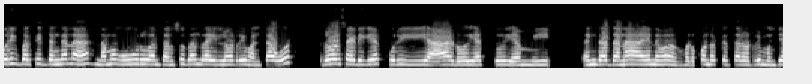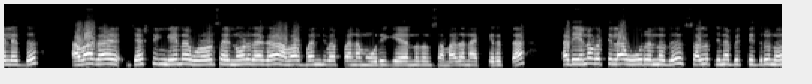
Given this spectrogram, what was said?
ಊರಿಗ್ ಬರ್ತಿದ್ದಂಗನ ನಮಗ್ ಊರು ಅಂತ ಅನ್ಸುದಂದ್ರ ಇಲ್ಲಿ ನೋಡ್ರಿ ಹೊಂಟಾವು. ರೋಡ್ ಸೈಡಿಗೆ ಕುರಿ, ಆಡು, ಎತ್ತು, ಎಮ್ಮಿ, ಹಿಂಗ ದನ ಏನ್ ಹೊಡ್ಕೊಂಡ್ ಹೋಗ್ತಿರ್ತಾರ ನೋಡ್ರಿ ಮುಂಜಾನೆ ಎದ್ದು. ಅವಾಗ ಜಸ್ಟ್ ಹಿಂಗೇನ ರೋಡ್ ಸೈಡ್ ನೋಡಿದಾಗ ಅವಾಗ ಬಂದಿವಪ್ಪ ನಮ್ಮ ಊರಿಗೆ ಅನ್ನೋದೊಂದು ಸಮಾಧಾನ ಆಕ್ಕಿರತ್ತ ಅದೇನೋ ಗೊತ್ತಿಲ್ಲ ಊರ್ ಅನ್ನೋದು ಸ್ವಲ್ಪ ದಿನ ಬಿಟ್ಟಿದ್ರುನು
